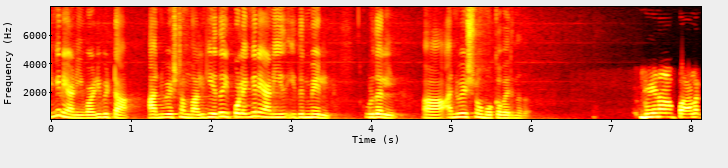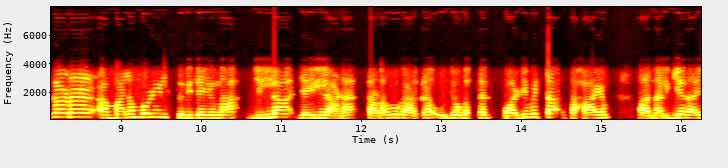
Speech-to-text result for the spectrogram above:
എങ്ങനെയാണ് ഈ വഴിവിട്ട അന്വേഷണം നൽകിയത്? ഇപ്പോൾ എങ്ങനെയാണ് ഈ ഇതിന്മേൽ കൂടുതൽ അന്വേഷണവും ഒക്കെ വരുന്നത്. വീണ പാലക്കാട് മലമ്പുഴയിൽ സ്ഥിതി ചെയ്യുന്ന ജില്ലാ ജയിലിലാണ് തടവുകാർക്ക് ഉദ്യോഗസ്ഥൻ വഴിവിട്ട സഹായം നൽകിയതായി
